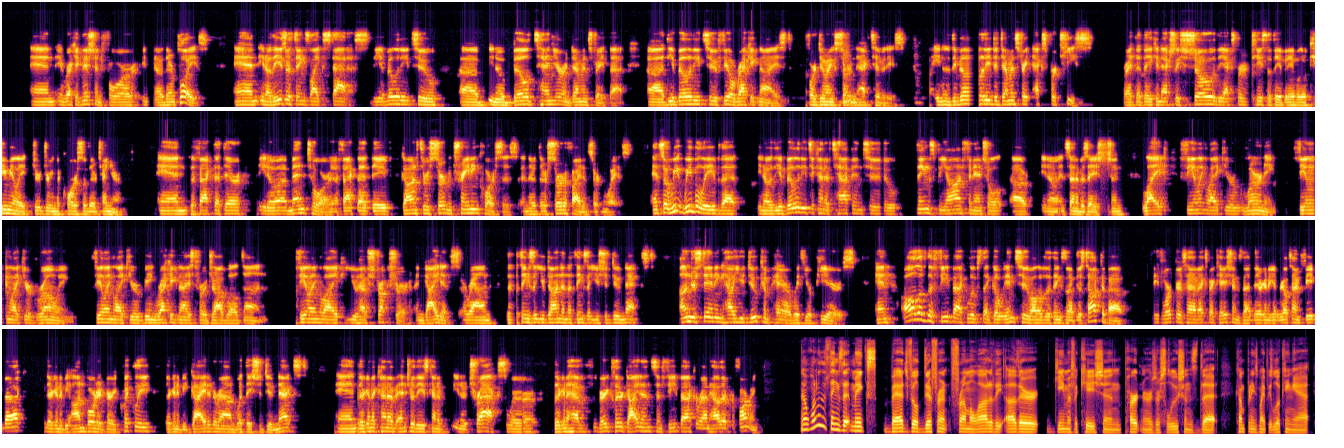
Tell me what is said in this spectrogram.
and recognition for you know their employees. And you know, these are things like status, the ability to uh, you know, build tenure and demonstrate that. Uh, the ability to feel recognized for doing certain activities. You know, the ability to demonstrate expertise, right? That they can actually show the expertise that they've been able to accumulate dur- during the course of their tenure. And the fact that they're, you know, a mentor, the fact that they've gone through certain training courses and they're, they're certified in certain ways. And so we, we believe that, you know, the ability to kind of tap into things beyond financial, uh, you know, incentivization, like feeling like you're learning, feeling like you're growing, feeling like you're being recognized for a job well done, feeling like you have structure and guidance around the things that you've done and the things that you should do next, understanding how you do compare with your peers, and all of the feedback loops that go into all of the things that I've just talked about. These workers have expectations that they're going to get real time feedback they're going to be onboarded very quickly. They're going to be guided around what they should do next. And they're going to kind of enter these kind of, you know, tracks where they're going to have very clear guidance and feedback around how they're performing. Now, one of the things that makes Badgeville different from a lot of the other gamification partners or solutions that companies might be looking at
